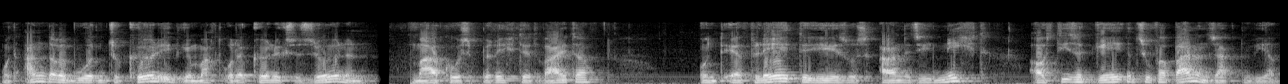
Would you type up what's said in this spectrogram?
und andere wurden zu Königen gemacht oder Königssöhnen. Markus berichtet weiter, und er flehte Jesus an, sie nicht aus dieser Gegend zu verbannen, sagten wir.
